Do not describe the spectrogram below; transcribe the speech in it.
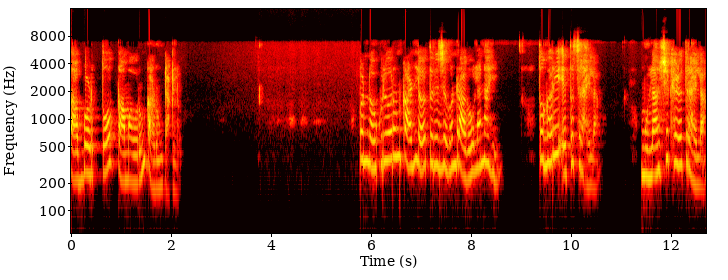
ताबडतोब कामावरून काढून टाकलं. पण नोकरीवरून काढलं तरी जगन रागवला नाही. तो घरी येतच राहिला. मुलांशी खेळत राहिला.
